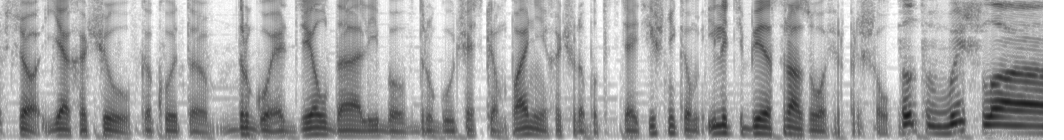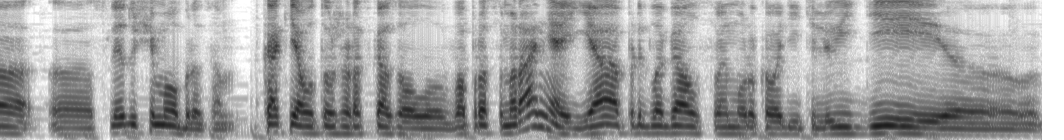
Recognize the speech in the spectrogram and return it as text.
все, я хочу в какой-то другой отдел, да, либо в другую часть компании, хочу работать айтишником, или тебе сразу офер пришел? Тут вышла э, следующим образом. Как я вот уже рассказывал вопросом ранее, я предлагал своему руководителю идеи э,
